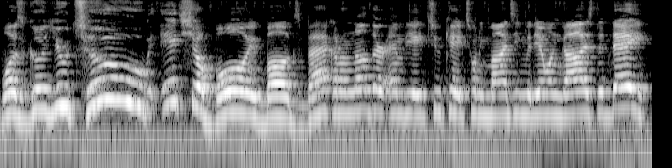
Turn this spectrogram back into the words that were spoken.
What's good, YouTube? It's your boy Bugz back on another NBA 2K20 My Team video. And guys, today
